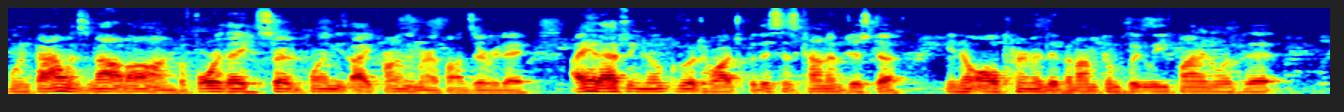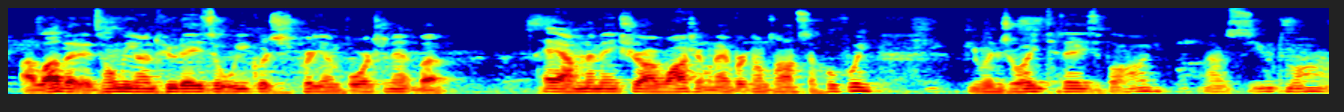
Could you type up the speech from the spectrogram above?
when Fallon's not on, before they started playing these iCarly marathons every day, I had absolutely no clue what to watch. But this is kind of just a, you know, alternative and I'm completely fine with it. I love it. It's only on two days a week, which is pretty unfortunate. But hey, I'm going to make sure I watch it whenever it comes on. So hopefully you enjoyed today's vlog. I'll see you tomorrow.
